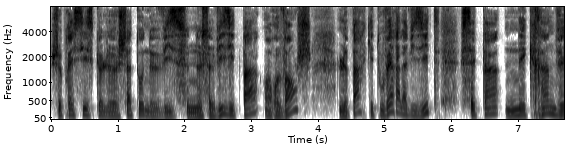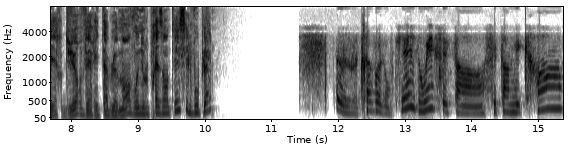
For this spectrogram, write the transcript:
Je précise que le château ne, ne, se visite pas. En revanche, le parc est ouvert à la visite. C'est un écrin de verdure, véritablement. Vous nous le présentez, s'il vous plaît? Euh, très volontiers. Oui, c'est un, c'est un écrin,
